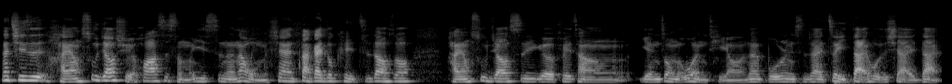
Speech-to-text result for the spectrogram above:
那其实海洋塑胶雪花是什么意思呢？那我们现在大概都可以知道说，海洋塑胶是一个非常严重的问题哦。那不论是在这一代或者下一代，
